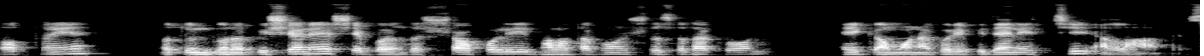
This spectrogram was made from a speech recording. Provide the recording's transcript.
তথ্য নিয়ে, নতুন কোনো বিষয় নিয়ে। সে পর্যন্ত সকলেই ভালো থাকুন, সুস্থ থাকুন। এই কামনা করে বিদায় নিচ্ছি। আল্লাহ হাফেজ।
